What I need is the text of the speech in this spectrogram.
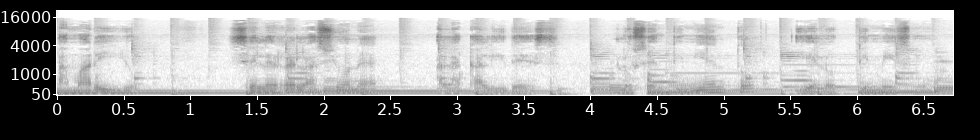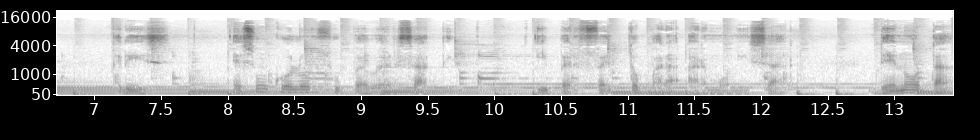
Amarillo, se le relaciona a la calidez, los sentimientos y el optimismo. Gris, es un color súper versátil y perfecto para armonizar. Denota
